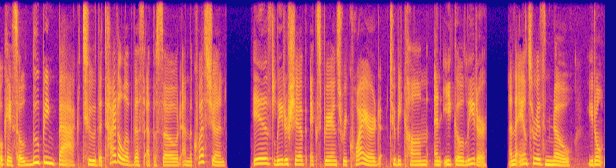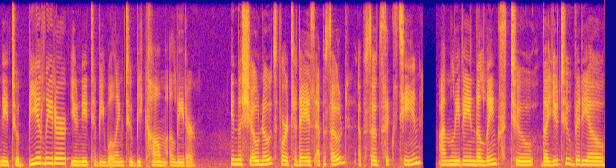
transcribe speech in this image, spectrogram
Okay, so looping back to the title of this episode and the question Is leadership experience required to become an eco leader? And the answer is no. You don't need to be a leader, you need to be willing to become a leader. In the show notes for today's episode, episode 16, I'm leaving the links to the YouTube video,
